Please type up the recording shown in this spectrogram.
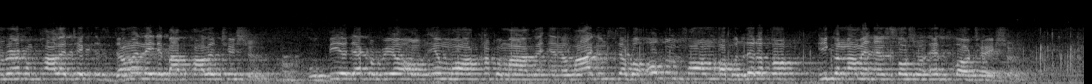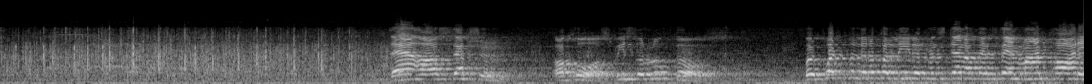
American politics is dominated by politicians who build their career on immoral compromise and ally themselves an open form of political, economic, and social exploitation. There are exceptions, of course. We salute those. But what political leader can stand up and say, my party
